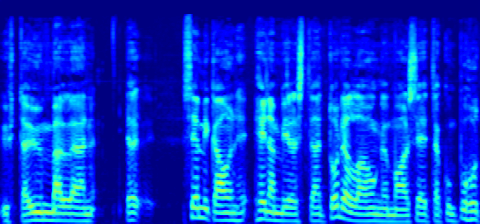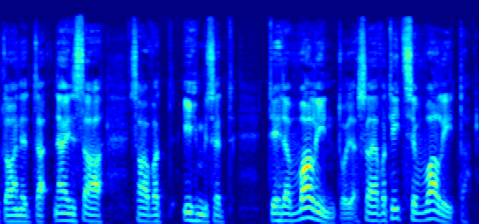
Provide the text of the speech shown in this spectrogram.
yhtä ymmällään. Ja se, mikä on heidän mielestään todella ongelma on se, että kun puhutaan, että näin saa, saavat ihmiset tehdä valintoja, saavat itse valita –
